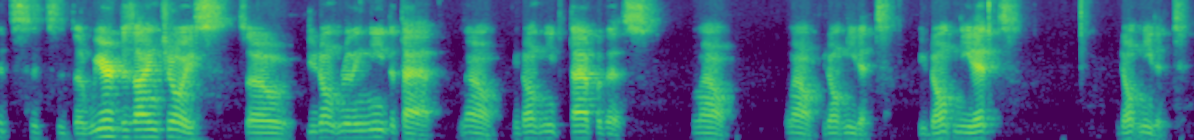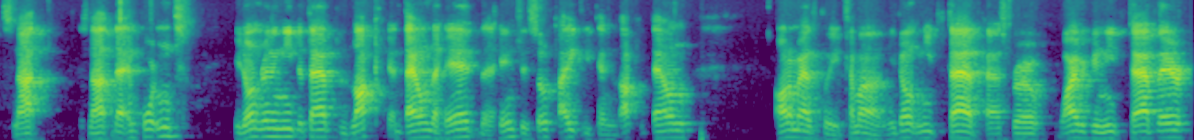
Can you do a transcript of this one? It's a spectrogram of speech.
It's it's, a weird design choice, so you don't really need the tab. No, you don't need the tab for this. No, no, you don't need it. You don't need it. You don't need it. It's not. It's not that important. You don't really need the tab to lock down the head. The hinge is so tight you can lock it down automatically. Come on, you don't need the tab, Hasbro. Why would you need the tab there?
